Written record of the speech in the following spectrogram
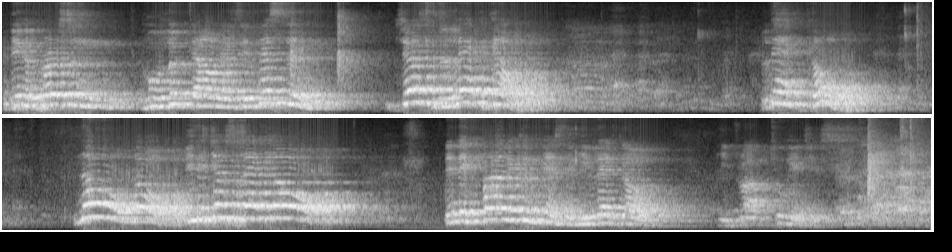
And then the person who looked down and said, listen, just let go. Let go. No, no. He said, just let go. Then they finally convinced him. He let go. He dropped two inches.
